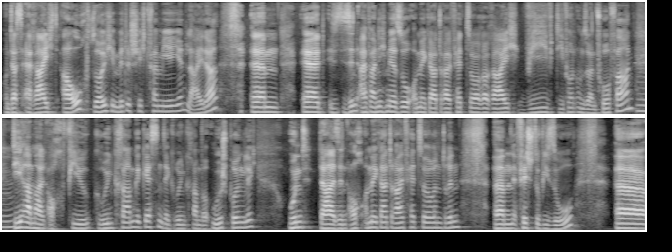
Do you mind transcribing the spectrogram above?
und das erreicht auch solche Mittelschichtfamilien leider, ähm, äh, sind einfach nicht mehr so Omega-3-Fettsäure reich wie die von unseren Vorfahren. Mhm. Die haben halt auch viel Grünkram gegessen. Der Grünkram war ursprünglich. Und da sind auch Omega-3-Fettsäuren drin, ähm, Fisch sowieso. Äh,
